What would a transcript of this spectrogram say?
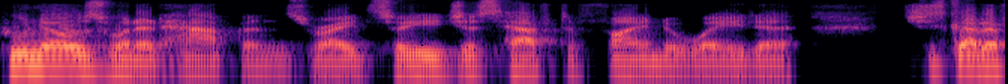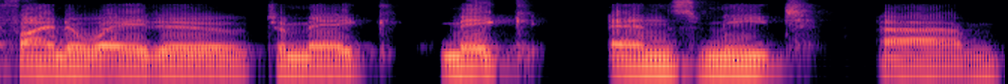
who knows when it happens right? So you just have to find a way to she's got to find a way to to make make ends meet um,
